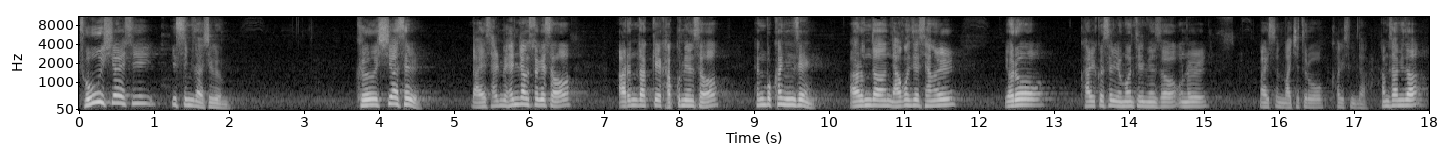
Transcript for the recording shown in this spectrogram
좋은 씨앗이 있습니다. 지금 그 씨앗을 나의 삶의 현장 속에서 아름답게 가꾸면서 행복한 인생, 아름다운 낙원 세상을 열어 갈 것을 염원 드리면서 오늘 말씀 마치도록 하겠습니다. 감사합니다.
